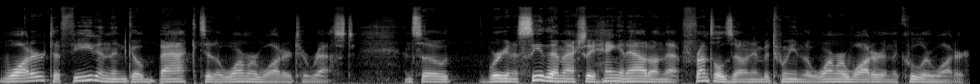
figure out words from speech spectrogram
water to feed and then go back to the warmer water to rest. And so we're going to see them actually hanging out on that frontal zone in between the warmer water and the cooler water.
